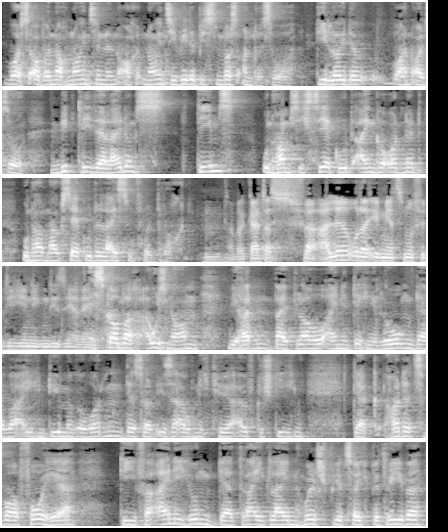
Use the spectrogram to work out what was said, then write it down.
was aber nach 1998 wieder ein bisschen was anderes war. Die Leute waren also Mitglieder der Leitungsteams und haben sich sehr gut eingeordnet und haben auch sehr gute Leistung vollbracht. Hm, aber galt das für alle oder eben jetzt nur für diejenigen, die Sie erwähnt haben? Es gab auch Ausnahmen. Wir hatten bei Blau einen Technologen, der war Eigentümer geworden, deshalb ist er auch nicht höher aufgestiegen. Der hatte zwar vorher die Vereinigung der drei kleinen Holzspielzeugbetriebe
